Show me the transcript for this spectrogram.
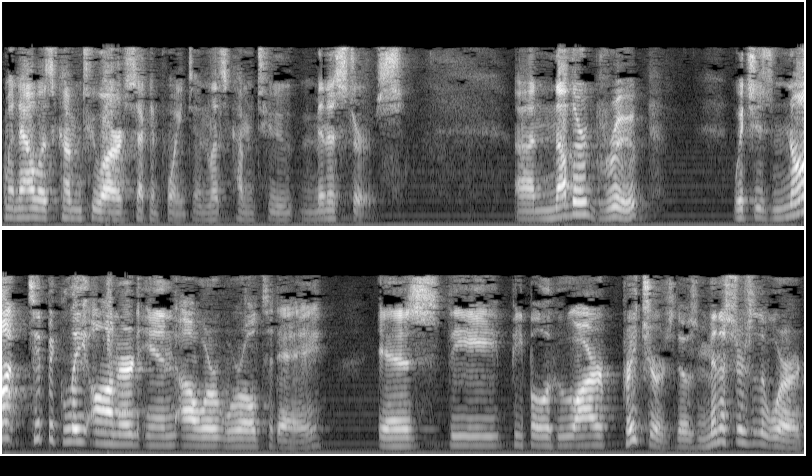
But now let's come to our second point, and let's come to ministers. Another group which is not typically honored in our world today is the people who are preachers, those ministers of the word.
